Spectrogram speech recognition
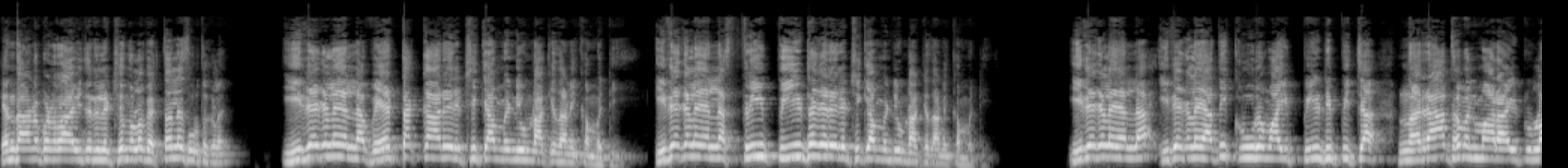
എന്താണ് പിണറായി വിജയന്റെ ലക്ഷ്യം എന്നുള്ള വ്യക്തമല്ലേ സുഹൃത്തുക്കളെ? ഇരകളെയല്ല വേട്ടക്കാരെ രക്ഷിക്കാൻ വേണ്ടി ഉണ്ടാക്കിയതാണ് ഈ കമ്മിറ്റി. ഇരകളെയല്ല സ്ത്രീ പീഡകരെ രക്ഷിക്കാൻ വേണ്ടി ഉണ്ടാക്കിയതാണ് ഈ കമ്മിറ്റി. ഇരകളെയല്ല ഇരകളെ അതിക്രൂരമായി പീഡിപ്പിച്ച നരാധമന്മാരായിട്ടുള്ള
